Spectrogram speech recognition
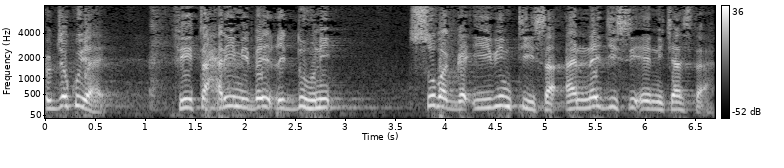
xujo ku yahay. Fii taxriimi bayci duhni subaga iibintiisa annajisi ee nijaasta ah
